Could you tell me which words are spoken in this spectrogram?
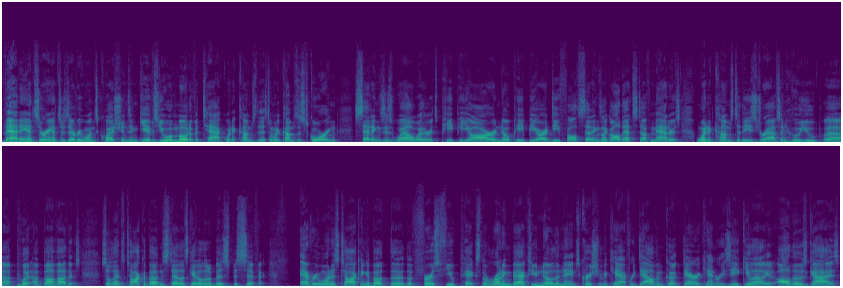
that answer answers everyone's questions and gives you a mode of attack when it comes to this. And when it comes to scoring settings as well, whether it's PPR or no PPR, default settings, like all that stuff matters when it comes to these drafts and who you uh, put above others. So let's talk about instead. Let's get a little bit specific. Everyone is talking about the the first few picks, the running backs. You know the names: Christian McCaffrey, Dalvin Cook, Derrick Henry, Ezekiel Elliott. All those guys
